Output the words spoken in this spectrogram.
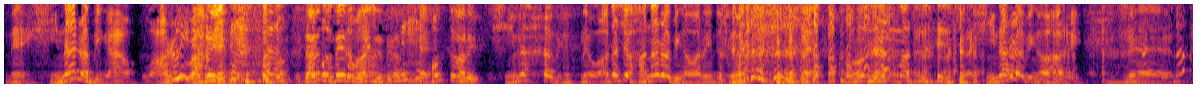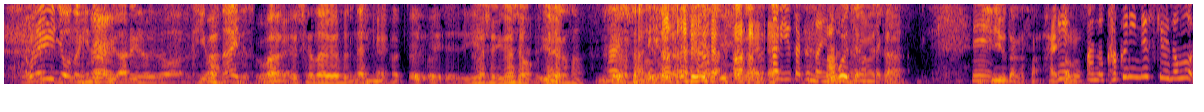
ね、日並びが悪いですね。悪いです。誰のせいでもないんですが、本当に悪い。日並び、ね、私は歯並びが悪いんですけど、この年末年始は日並びが悪い。ねこれ以上の日並びが悪い日はないですもんね。まあ、仕方ありませんね。行きましょう、行きましょう。豊さん。豊さん、豊さん、豊さんすっかり豊さんにな覚えちゃいましたた。石井豊さん。はい。であの確認ですけれども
